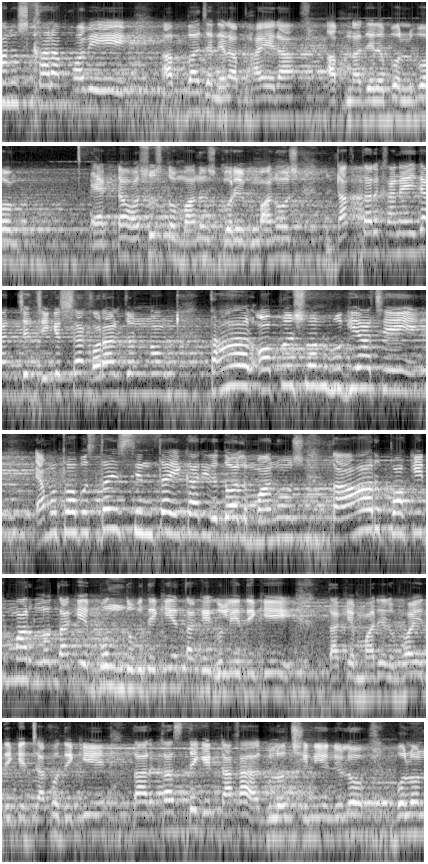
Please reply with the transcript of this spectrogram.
মানুষ খারাপ হবে। আব্বা জানেরা, ভাইয়েরা, আপনাদের বলব, একটা অসুস্থ মানুষ, গরিব মানুষ ডাক্তারখানায় যাচ্ছে চিকিৎসা করার জন্য, তার অপারেশন রুগী আছে এমত অবস্থায় ছিনতাইকারীর দল মানুষ তার পকেট মারলো তাকে, বন্দুক দেখিয়ে তাকে গুলিয়ে দেখিয়ে তাকে মারের ভয় দেখে, চাকু দেখিয়ে তার কাছ থেকে টাকাগুলো ছিনিয়ে নিল। বলুন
